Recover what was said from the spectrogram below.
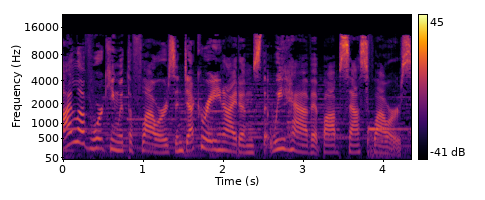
I love working with the flowers and decorating items that we have at Bob Sass Flowers.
